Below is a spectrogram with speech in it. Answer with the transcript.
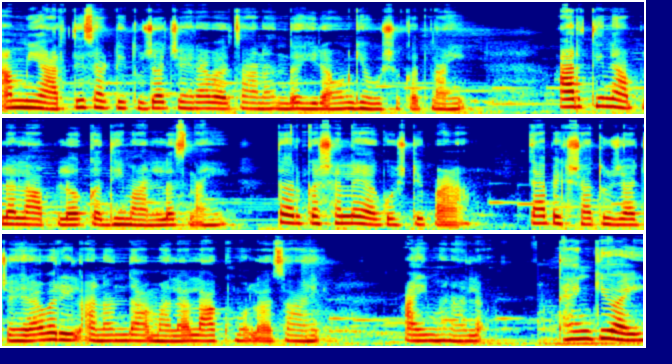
आम्ही आरतीसाठी तुझ्या चेहऱ्यावरचा आनंद हिरावून घेऊ शकत नाही. आरतीने आपल्याला आपलं कधी मानलंच नाही. तर कशाला या गोष्टी पाळा? त्यापेक्षा तुझ्या चेहऱ्यावरील आनंद आम्हाला लाख मोलाचा आहे आई म्हणाल्या. थँक्यू आई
